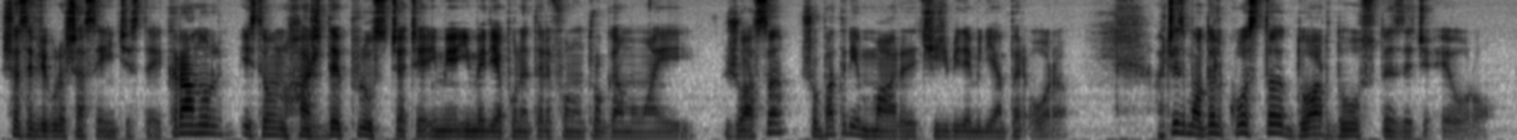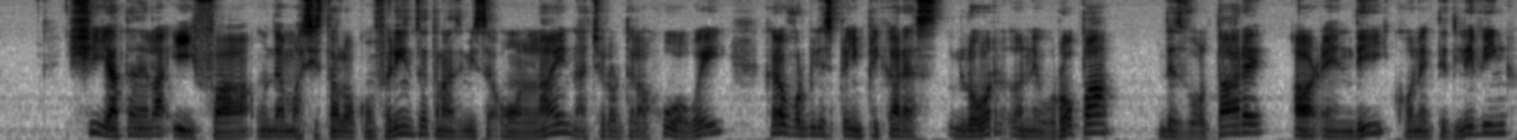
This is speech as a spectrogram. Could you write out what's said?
6,6 inch este ecranul, este un HD+, ceea ce imediat pune telefonul într-o gamă mai joasă și o baterie mare de 5000 mAh. Acest model costă doar 210 euro. Și iată-ne la IFA, unde am asistat la o conferință transmisă online a celor de la Huawei, care au vorbit despre implicarea lor în Europa, dezvoltare, R&D, Connected Living.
